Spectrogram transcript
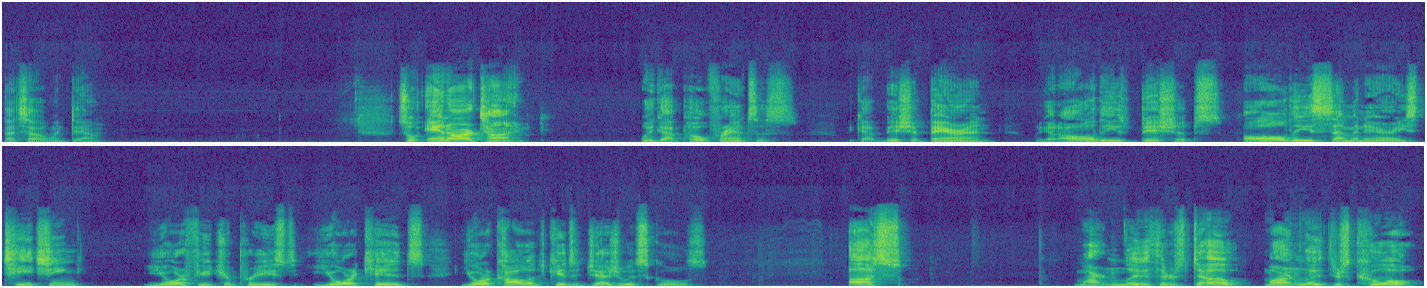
That's how it went down. So in our time, we got Pope Francis, we got Bishop Barron, we got all these bishops, all these seminaries teaching your future priest, your kids, your college kids at Jesuit schools, us. Martin Luther's dope. Martin Luther's cool.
